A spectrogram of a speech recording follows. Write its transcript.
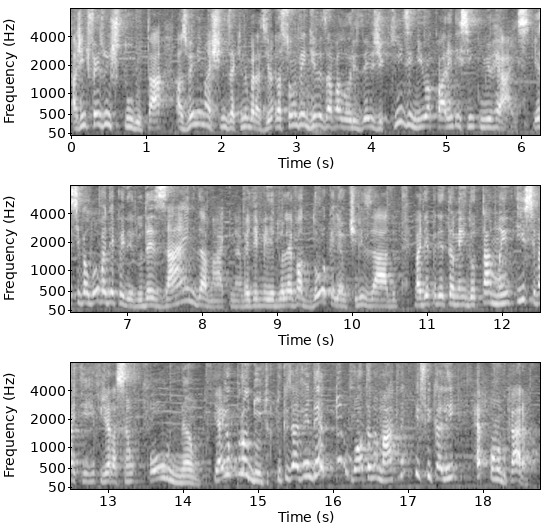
a gente fez um estudo, tá? As vending machines aqui no Brasil, elas são vendidas a valores desde 15 mil a 45 mil reais. E esse valor vai depender do design da máquina, vai depender do elevador que ele é utilizado, vai depender também do tamanho e se vai ter refrigeração ou não. E aí o produto que tu quiser vender, tu bota na máquina e fica ali repondo, cara.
